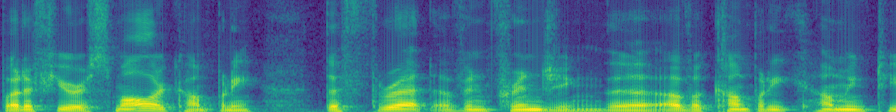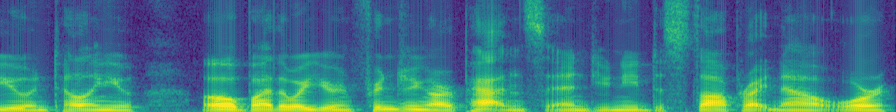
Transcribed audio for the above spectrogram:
But if you're a smaller company, the threat of infringing, the, of a company coming to you and telling you, oh, by the way, you're infringing our patents and you need to stop right now or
